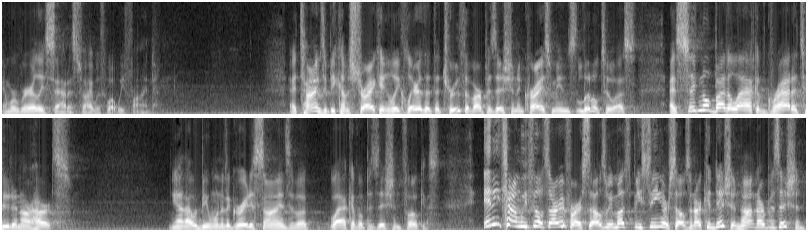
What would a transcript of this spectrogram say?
and we're rarely satisfied with what we find. At times, it becomes strikingly clear that the truth of our position in Christ means little to us, as signaled by the lack of gratitude in our hearts. Yeah, that would be one of the greatest signs of a lack of a position focus. Anytime we feel sorry for ourselves, we must be seeing ourselves in our condition, not in our position.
